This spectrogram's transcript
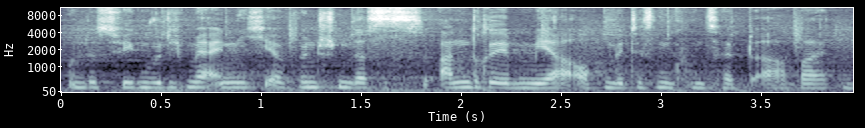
Und deswegen würde ich mir eigentlich eher wünschen, dass andere mehr auch mit diesem Konzept arbeiten.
